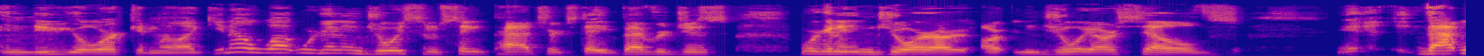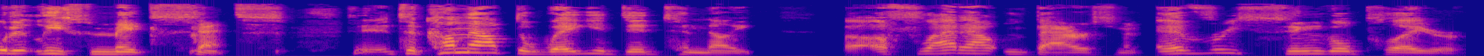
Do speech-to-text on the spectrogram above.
in New York and we're like, you know what, we're going to enjoy some St. Patrick's Day beverages. We're going to enjoy our, our, enjoy ourselves. Eh, that would at least make sense. Eh, to come out the way you did tonight, a flat out embarrassment. Every single player,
